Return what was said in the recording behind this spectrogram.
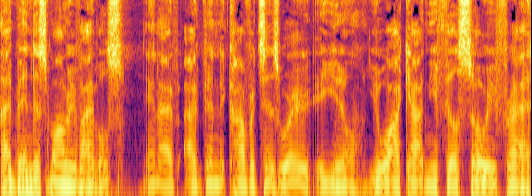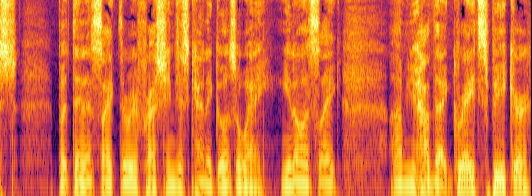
I've been to small revivals and I've, I've been to conferences where, you know, you walk out and you feel so refreshed, but then it's like the refreshing just kind of goes away. You know, it's like, um, you have that great speaker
